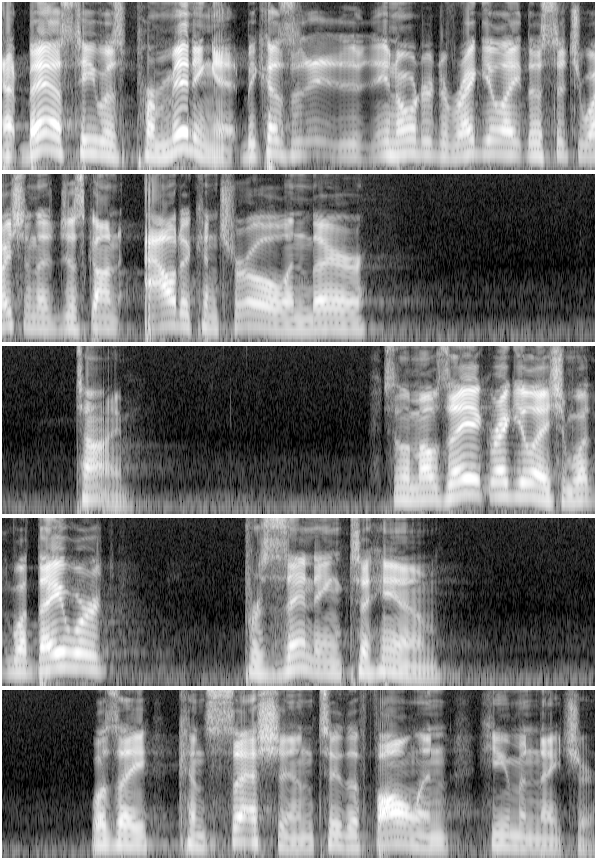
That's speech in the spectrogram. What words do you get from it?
At best, he was permitting it because, uh, in order to regulate this situation that had just gone out of control in their time. So, the Mosaic regulation, what, what they were presenting to him, was a concession to the fallen human nature.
